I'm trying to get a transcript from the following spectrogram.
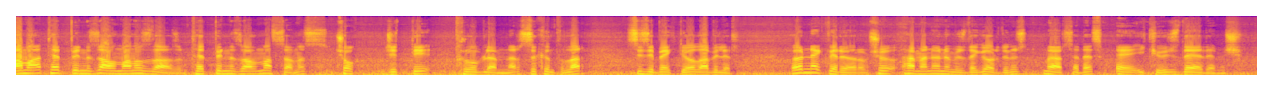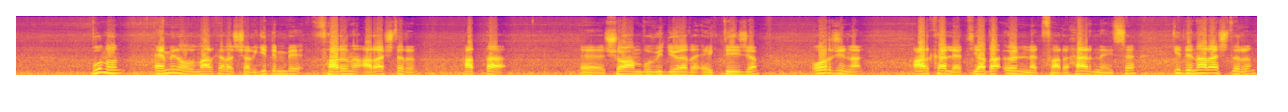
Ama tedbirinizi almanız lazım. Tedbirinizi almazsanız çok ciddi problemler, sıkıntılar sizi bekliyor olabilir. Örnek veriyorum şu hemen önümüzde gördüğünüz Mercedes E200D demiş. Bunun emin olun arkadaşlar gidin bir farını araştırın. Hatta e, şu an bu videoya da ekleyeceğim. Orijinal arka led ya da ön led farı her neyse gidin araştırın.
